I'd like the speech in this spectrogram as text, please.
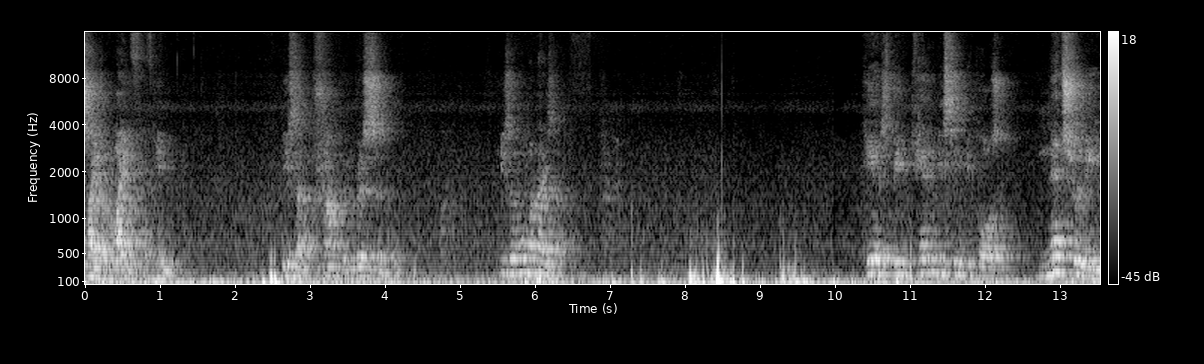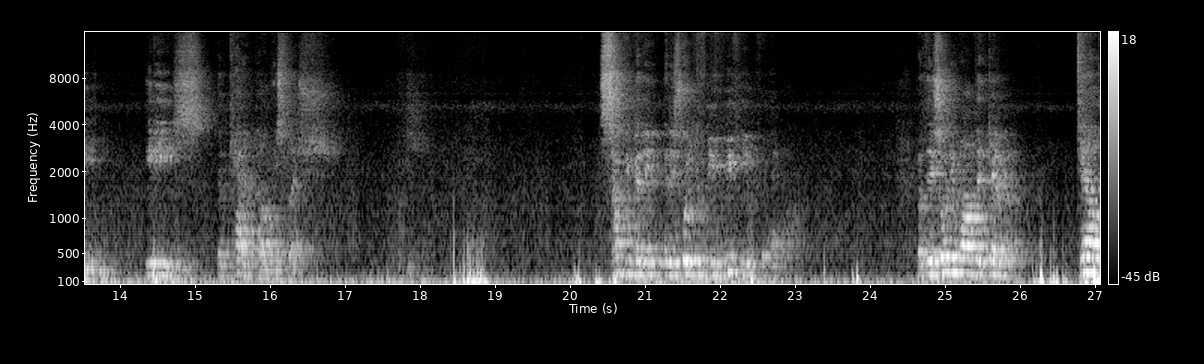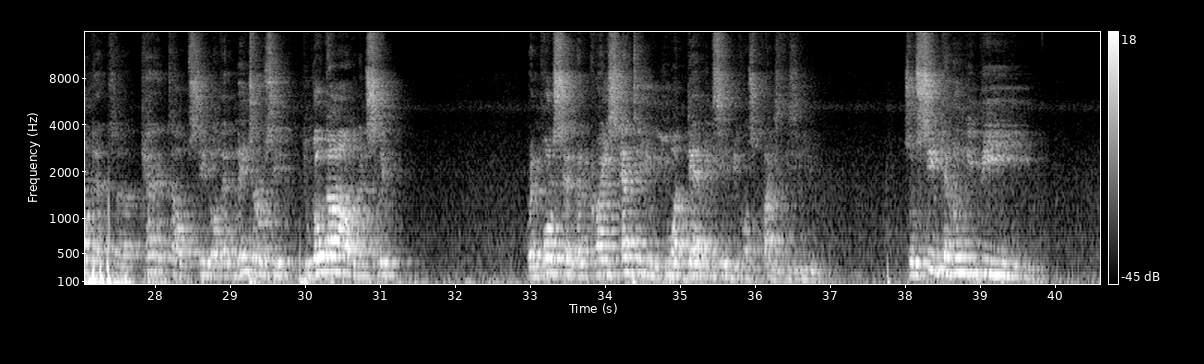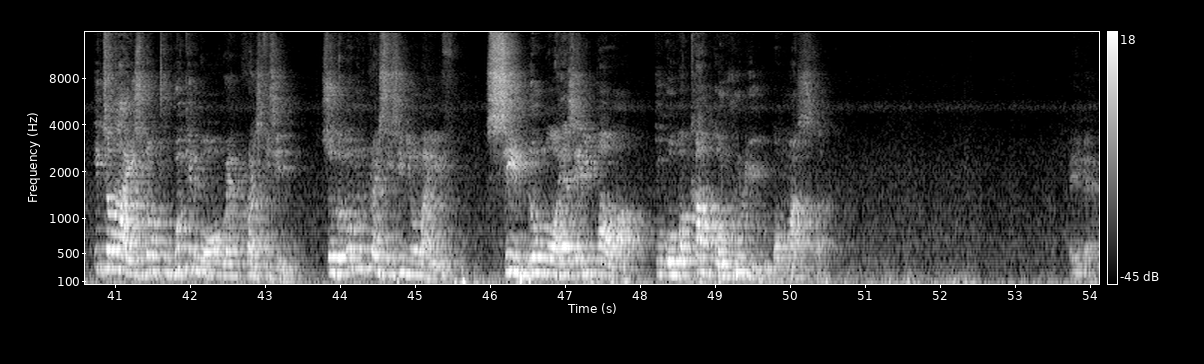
side of life of him. He's a drunken person. He's a womanizer. He has been carrying this sin because naturally it is the character of his flesh. Something that, it, that is going to be with him forever. But there's only one that can tell that character of sin or that nature of sin to go down and sleep. When Paul said, when Christ enter you, you are dead in sin because Christ is in you. So sin can only be utilized not to work anymore when Christ is in. So the moment Christ is in your life, sin no more has any power to overcome or rule you or master. Amen.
